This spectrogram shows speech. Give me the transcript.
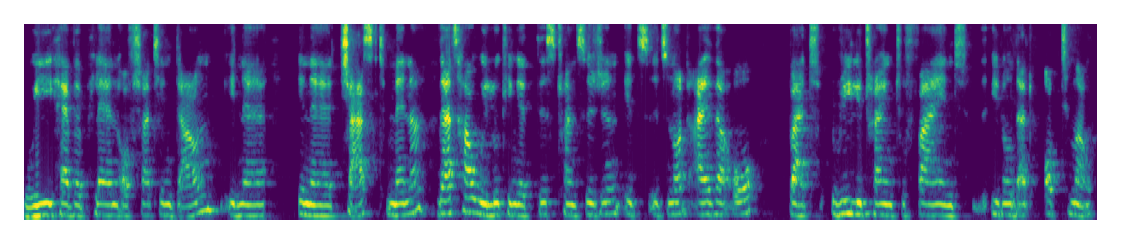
we have a plan of shutting down in a in a just manner. That's how we're looking at this transition. It's it's not either or, but really trying to find you know that optimal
